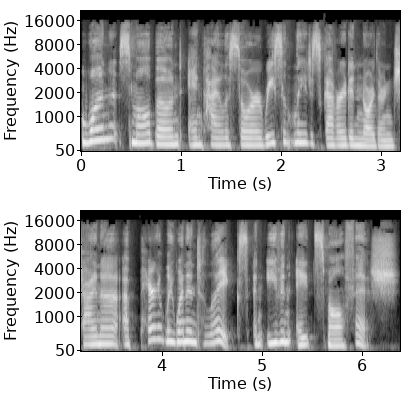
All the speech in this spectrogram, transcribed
one small boned ankylosaur recently discovered in northern China apparently went into lakes and even ate small fish.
